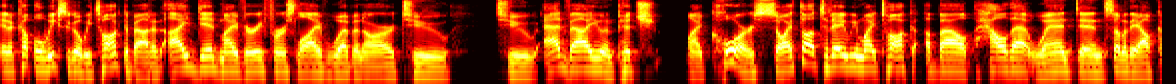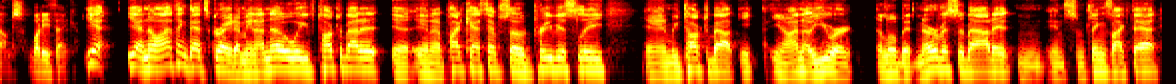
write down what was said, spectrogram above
in a couple of weeks ago we talked about it. I did my very first live webinar to to add value and pitch my course. So I thought today we might talk about how that went and some of the outcomes. What do you think? Yeah, yeah, no, I think that's great. I mean, I know we've talked about it uh, in a podcast episode previously, and we talked about, you know, I know you were a little bit nervous about it and, and some things like that.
